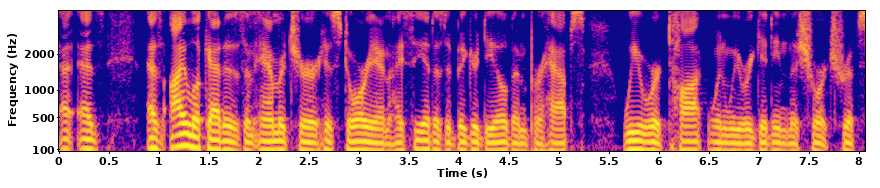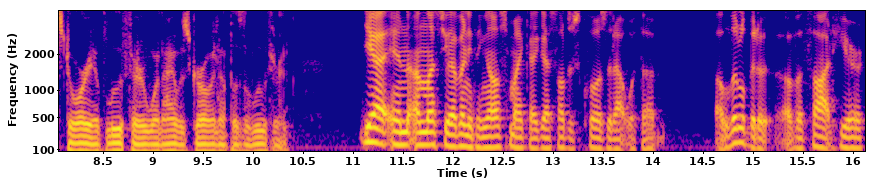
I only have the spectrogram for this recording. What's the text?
I, as as I look at it as an amateur historian, I see it as a bigger deal than perhaps we were taught when we were getting the short shrift story of Luther when I was growing up as a Lutheran. Yeah, and unless you have anything else, Mike, I guess I'll just close it out with a, a little bit of, a thought here.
